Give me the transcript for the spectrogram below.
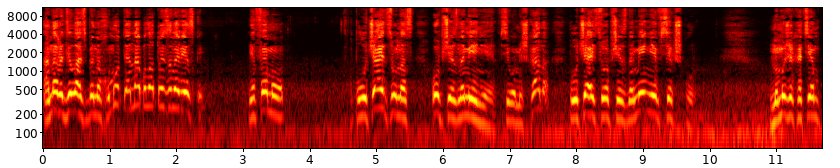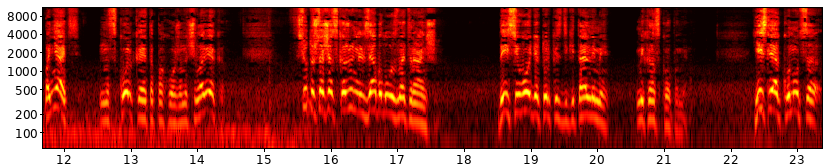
Она родилась в Бенахумот, и она была той занавеской. Ефемот. Получается у нас общее знамение всего мешкана, получается общее знамение всех шкур. Но мы же хотим понять, насколько это похоже на человека. Все то, что я сейчас скажу, нельзя было узнать раньше. Да и сегодня только с дигитальными микроскопами. Если окунуться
